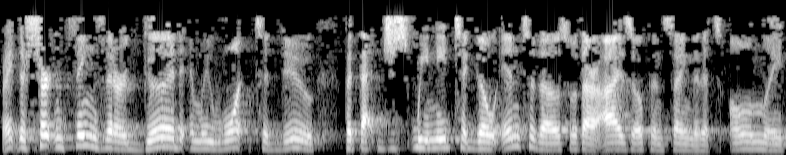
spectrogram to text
Right? There's certain things that are good and we want to do, but that just we need to go into those with our eyes open, saying that it's only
